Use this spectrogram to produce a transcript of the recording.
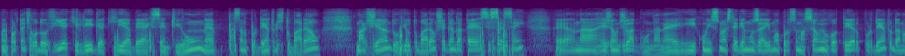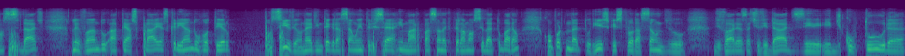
uma importante rodovia que liga aqui a BR-101, né, passando por dentro de Tubarão, margeando o rio Tubarão, chegando até SC100 é, na região de Laguna. Né, e com isso nós teríamos aí uma aproximação e um roteiro por dentro da nossa cidade, levando até as praias, criando um roteiro possível né, de integração entre serra e mar, passando aqui pela nossa cidade de Tubarão, com oportunidade turística, exploração do, de várias atividades e, e de cultura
